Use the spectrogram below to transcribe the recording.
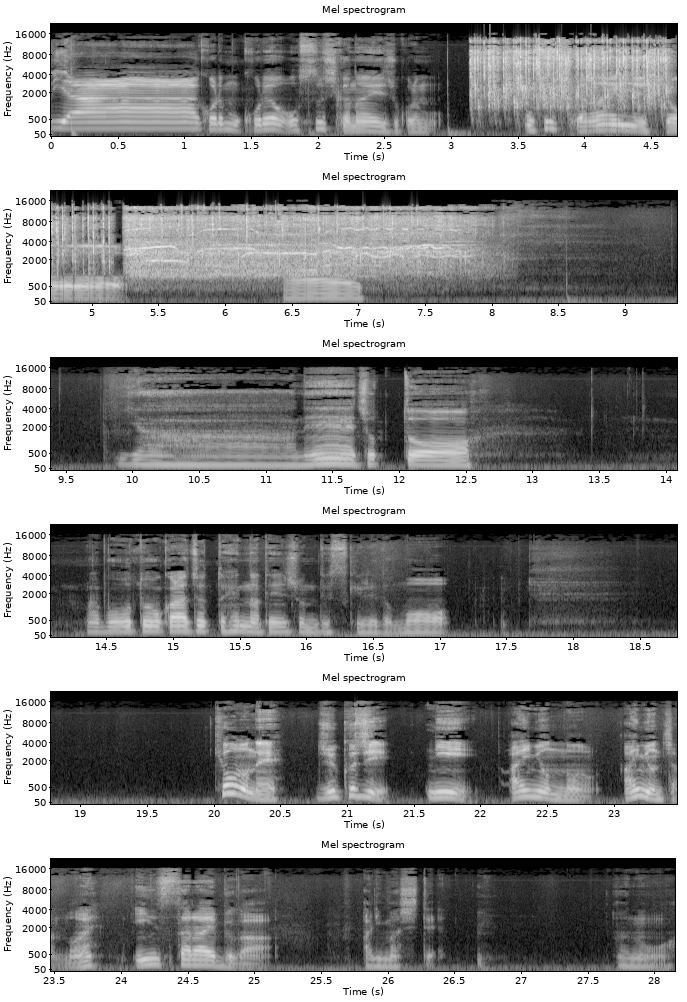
いやー、これもこれは押すしかないでしょ、これも。押すしかないでしょ。はい。いやーねちょっと、まあ、冒頭からちょっと変なテンションですけれども、今日のね、19時に、あいみょんの、あいみょんちゃんのね、インスタライブがありまして、あの、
